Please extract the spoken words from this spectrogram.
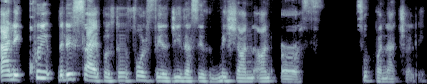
and equip the disciples to fulfill Jesus' mission on earth supernaturally.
